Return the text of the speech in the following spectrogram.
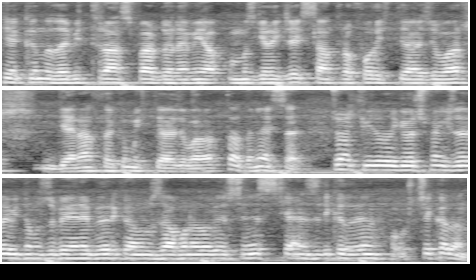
Yakında da bir transfer dönemi yapmamız gerekecek. Santrafor ihtiyacı Genel takım ihtiyacı var hatta da neyse. Sonraki videoda görüşmek üzere. Videomuzu beğenebilir, kanalımıza abone olabilirsiniz. Kendinize dikkat edin. Hoşçakalın.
